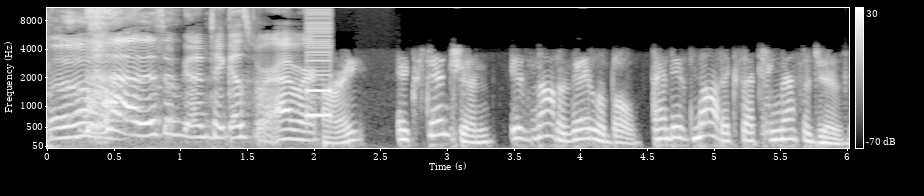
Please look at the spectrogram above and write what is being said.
this is gonna take us forever. Sorry, extension is not available and is not accepting messages.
